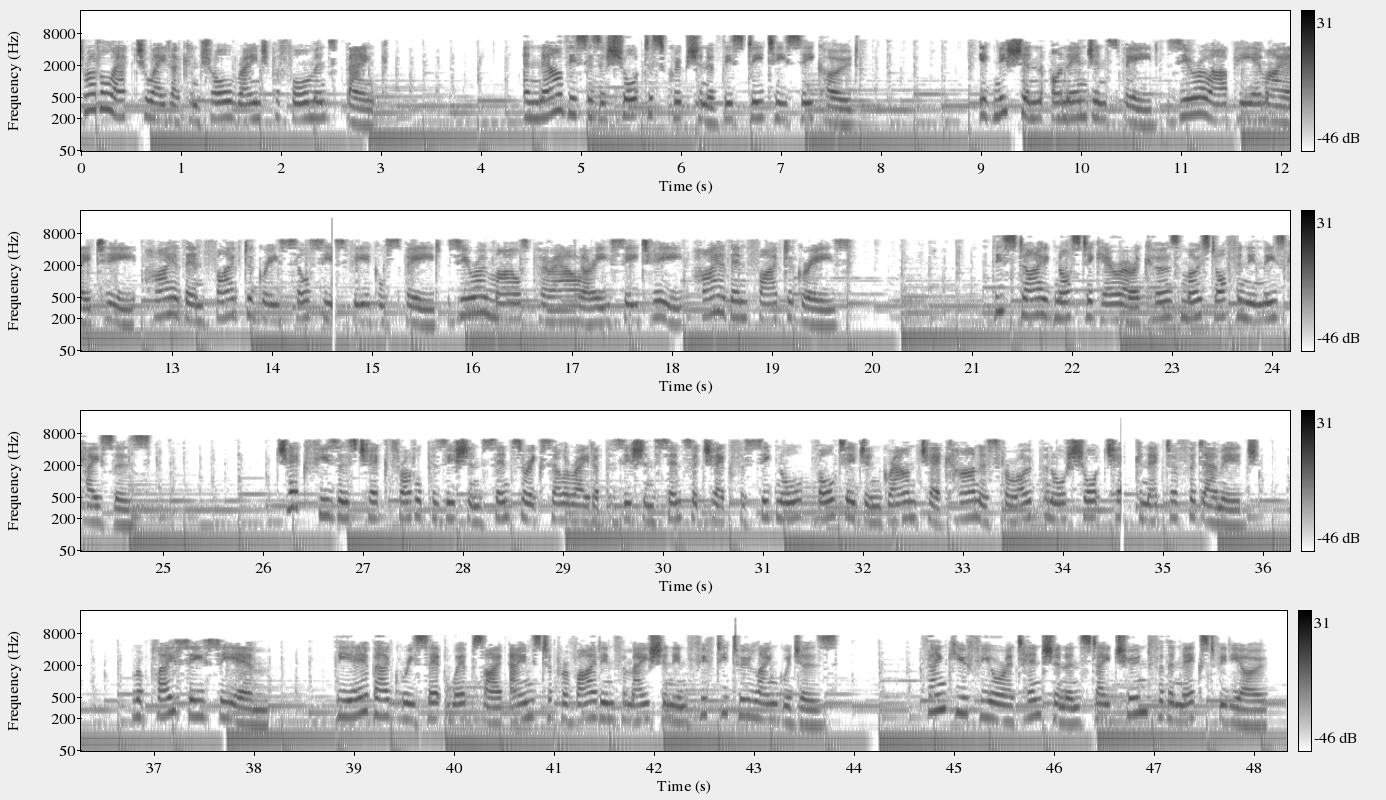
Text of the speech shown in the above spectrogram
Throttle actuator control range performance, bank. And now this is a short description of this DTC code. Ignition, on engine speed, 0 rpm IAT, higher than 5 degrees Celsius vehicle speed, 0 miles per hour ECT, higher than 5 degrees. This diagnostic error occurs most often in these cases. Check fuses check throttle position sensor accelerator position sensor check for signal, voltage and ground check harness for open or short check connector for damage. Replace ECM. The Airbag Reset website aims to provide information in 52 languages. Thank you for your attention and stay tuned for the next video.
